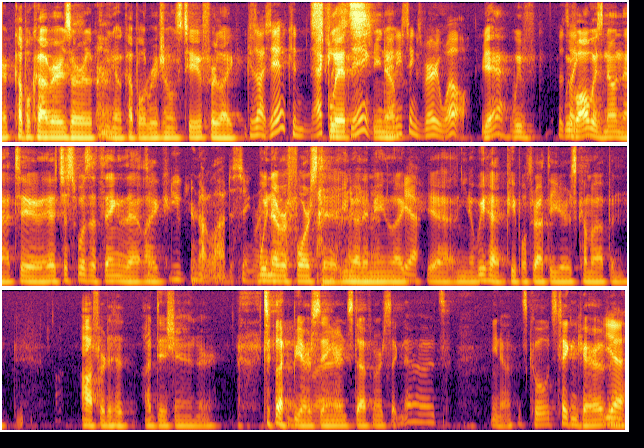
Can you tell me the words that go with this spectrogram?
there, a couple covers or you know, a couple originals too for like Because Isaiah can actually Splits, sing, you know. and he sings very well. yeah, we've It's we've like- always known that too. It just was a thing that It's like you, you're not allowed to sing right we now. never forced it. You know what I mean? Like Yeah. yeah, you know, we had people throughout the years come up and offer to audition or to like be our singer and stuff, and we're just like, no, it's you know, it's cool, it's taken care of. and, Yeah.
